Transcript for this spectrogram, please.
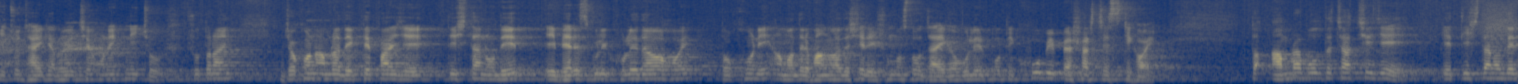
কিছু জায়গা রয়েছে, অনেক নিচু। সুতরাং যখন আমরা দেখতে পাই যে তিস্তা নদীর এই ব্যারেজগুলি খুলে দেওয়া হয়, তখনই আমাদের বাংলাদেশের এই সমস্ত জায়গাগুলির প্রতি খুবই পেশার সৃষ্টি হয়। তো আমরা বলতে চাচ্ছি যে এই তিস্তা নদীর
